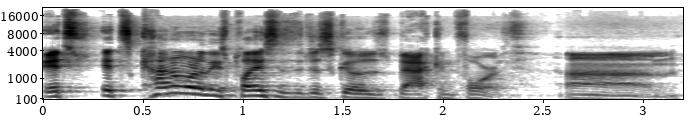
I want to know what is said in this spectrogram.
it's, it's kind of one of these places that just goes back and forth. Um,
